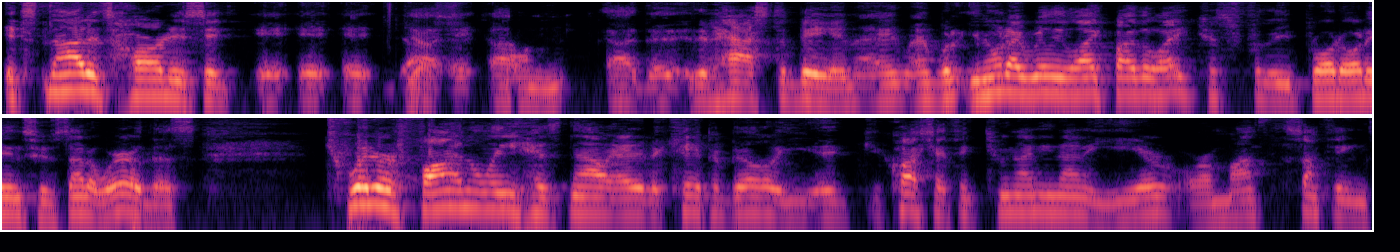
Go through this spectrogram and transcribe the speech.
it's not as hard as it it, it, uh, yes. uh, um, uh, it has to be. And, and, and, you know what I really like, by the way, just for the broad audience who's not aware of this, Twitter finally has now added a capability. It costs, I think, two ninety nine a year or a month, something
